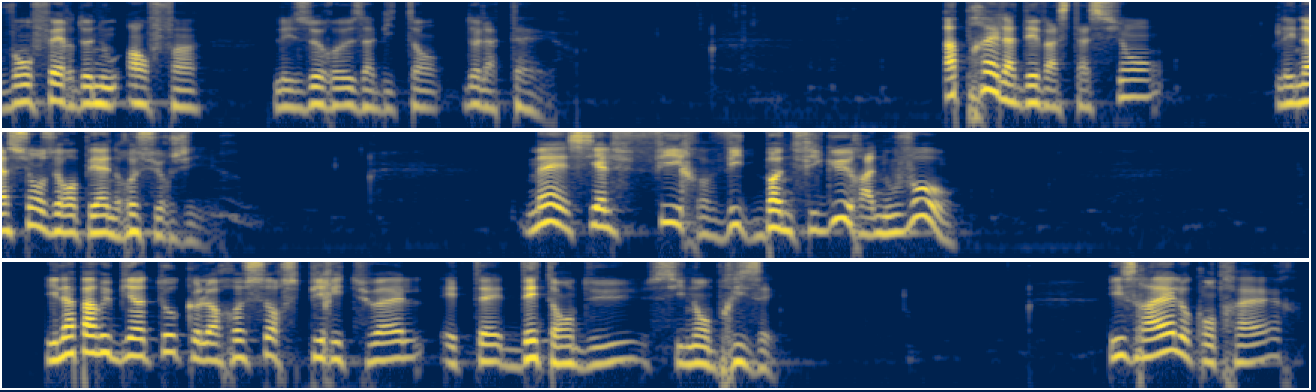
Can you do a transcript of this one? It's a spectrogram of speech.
vont faire de nous enfin les heureux habitants de la terre. Après la dévastation, les nations européennes ressurgirent. Mais si elles firent vite bonne figure à nouveau, il apparut bientôt que leur ressort spirituel était détendu, sinon brisé. Israël, au contraire,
